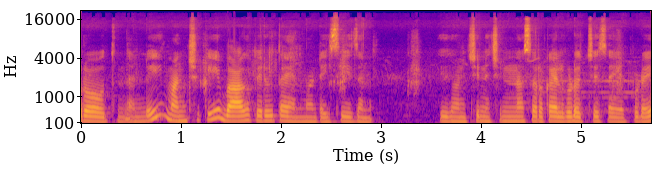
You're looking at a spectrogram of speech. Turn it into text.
గ్రో అవుతుందండి. మంచుకి బాగా పెరుగుతాయి అన్నమాట ఈ సీజన్ ఇదిగోండి చిన్న చిన్న సొరకాయలు కూడా వచ్చేసాయి అప్పుడే.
